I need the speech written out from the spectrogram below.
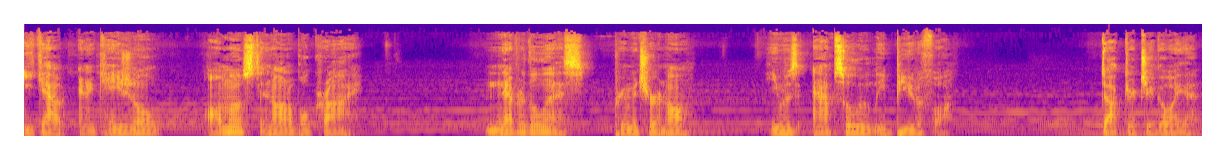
eke out an occasional, almost inaudible cry. Nevertheless, premature and all, he was absolutely beautiful. Dr. Chagoya,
